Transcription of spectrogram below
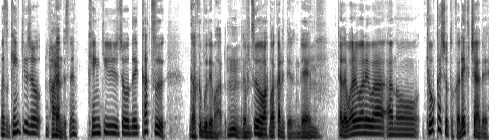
まず研究所なんですね、研究所でかつ学部でもある、うん。だから普通は分かれてるんで、うん。ただ我々はあの教科書とかレクチャーで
